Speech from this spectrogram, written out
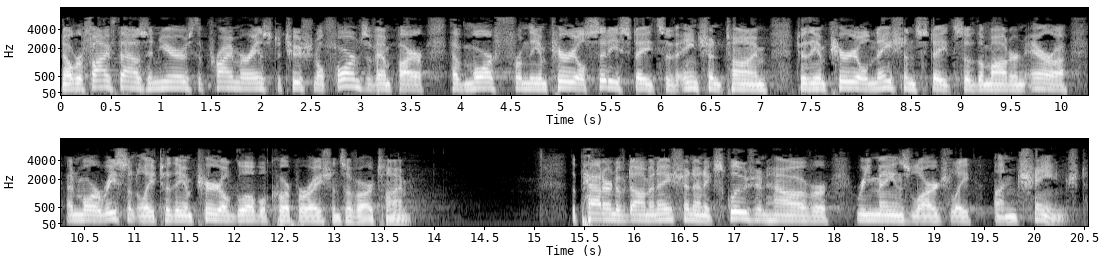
Now, over 5,000 years, the primary institutional forms of empire have morphed from the imperial city-states of ancient time to the imperial nation-states of the modern era, and more recently to the imperial global corporations of our time. The pattern of domination and exclusion, however, remains largely unchanged.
